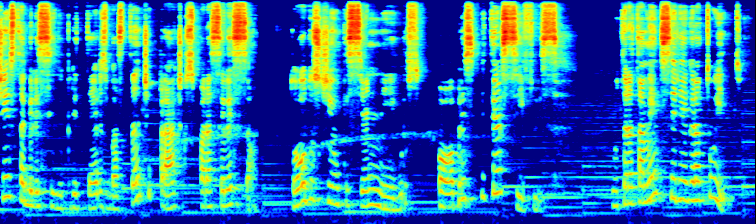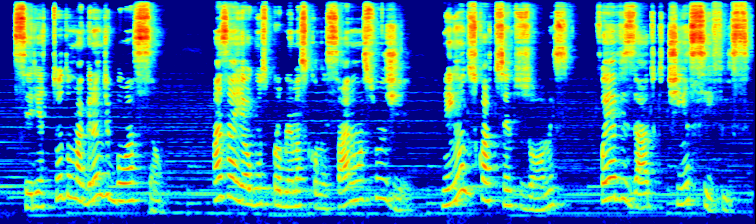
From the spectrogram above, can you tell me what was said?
tinha estabelecido critérios bastante práticos para a seleção. Todos tinham que ser negros, pobres e ter sífilis. O tratamento seria gratuito. Seria tudo uma grande boa ação. Mas aí alguns problemas começaram a surgir. Nenhum dos 400 homens foi avisado que tinha sífilis.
